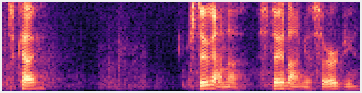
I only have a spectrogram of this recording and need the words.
it's okay. Still, gonna, still not going to serve you.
